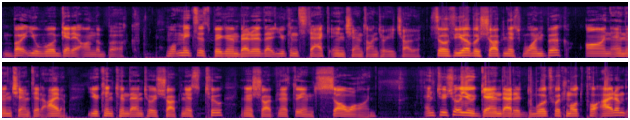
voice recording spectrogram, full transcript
but you will get it on the book. What makes this bigger and better that you can stack enchants onto each other. So if you have a sharpness 1 book on an enchanted item, you can turn that into a sharpness 2 and a sharpness 3 and so on. And to show you again that it works with multiple items,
